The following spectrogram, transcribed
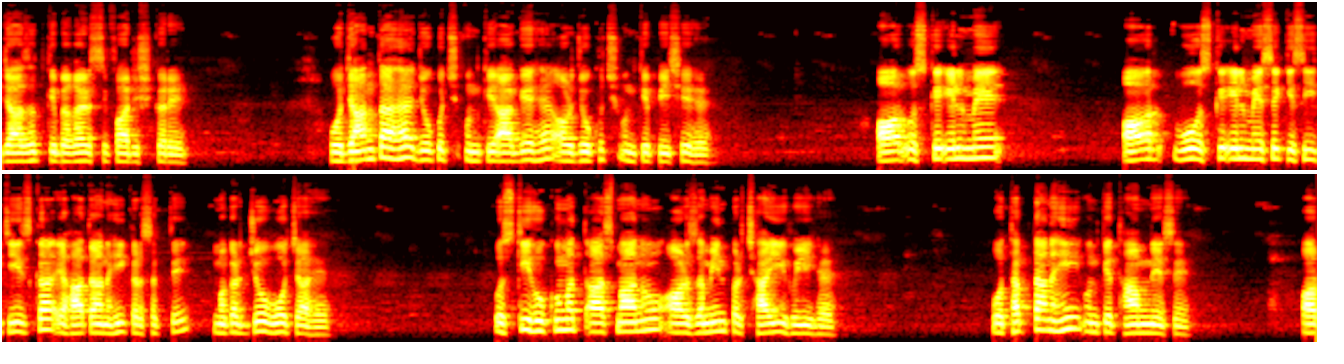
اجازت کے بغیر سفارش کرے وہ جانتا ہے جو کچھ ان کے آگے ہے اور جو کچھ ان کے پیچھے ہے اور اس کے علم میں اور وہ اس کے علم میں سے کسی چیز کا احاطہ نہیں کر سکتے مگر جو وہ چاہے اس کی حکومت آسمانوں اور زمین پر چھائی ہوئی ہے وہ تھکتا نہیں ان کے تھامنے سے اور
